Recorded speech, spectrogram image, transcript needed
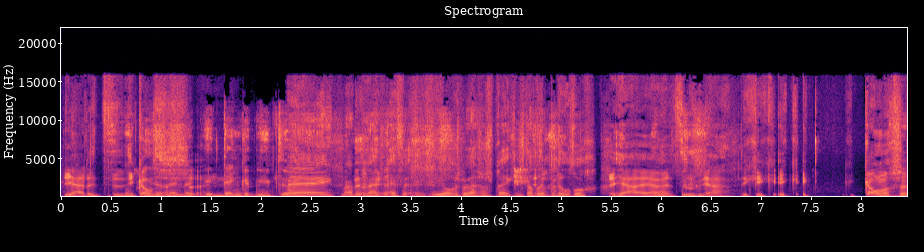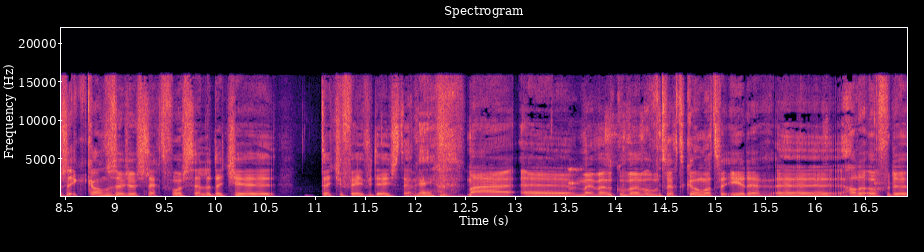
Ja, dit, die kans is... Ik denk het niet. eh. Nee, maar bij wijze- even, Joris, bij wijze van spreken, je snapt wat ik bedoel, toch? Ja, ja, het- ja ik, ik, ik, ik, kan me zo, ik kan me sowieso slecht voorstellen dat je, dat je VVD stemt. Maar, eh, maar ook om, om terug te komen wat we eerder eh, hadden over de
